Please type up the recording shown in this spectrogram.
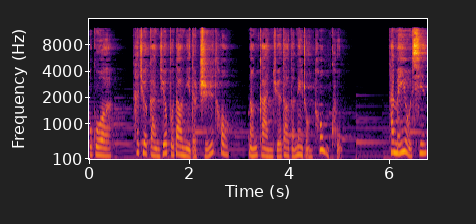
不过，它却感觉不到你的指头能感觉到的那种痛苦。它没有心，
